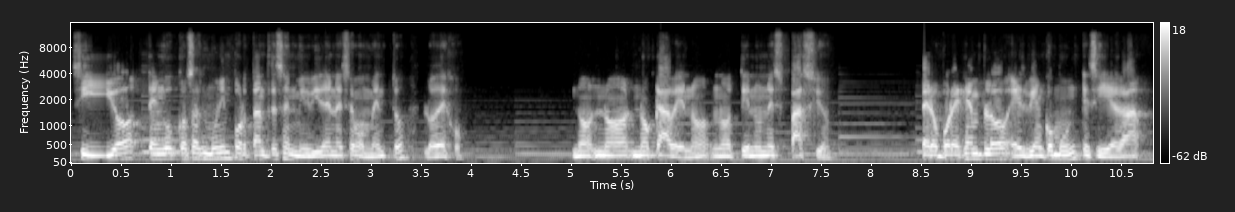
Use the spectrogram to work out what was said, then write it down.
Si yo tengo cosas muy importantes en mi vida en ese momento, lo dejo. No, no, no cabe, ¿no? No tiene un espacio. Pero, por ejemplo, es bien común que si llega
